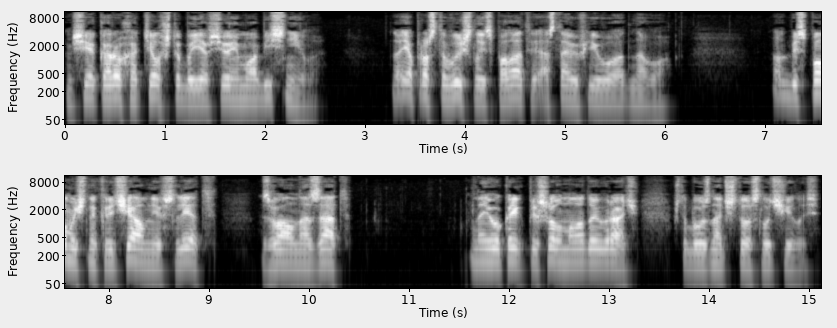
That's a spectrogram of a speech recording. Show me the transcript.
Мсье Каро хотел, чтобы я все ему объяснила но я просто вышла из палаты, оставив его одного. Он беспомощно кричал мне вслед, звал назад. На его крик пришел молодой врач, чтобы узнать, что случилось.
